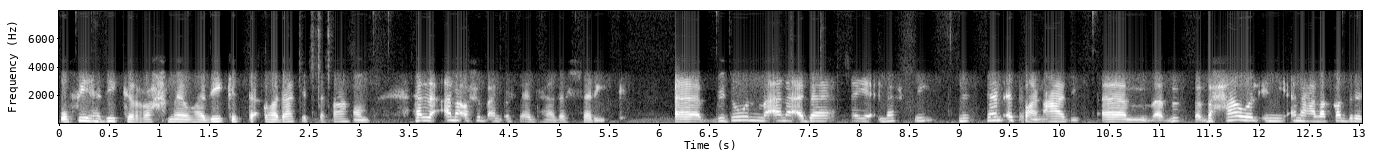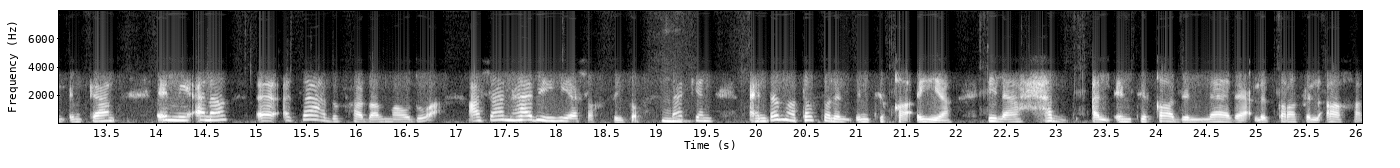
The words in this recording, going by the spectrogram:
وفي هذيك الرحمة وهذيك وهذاك التفاهم هلأ أنا أحب أن أسعد هذا الشريك. بدون ما أنا أضايق نفسي اطفال عادي. بحاول إني أنا على قدر الإمكان إني أنا اساعده في هذا الموضوع عشان هذه هي شخصيته. لكن عندما تصل الانتقائية إلى حد الانتقاد اللاذع للطرف الآخر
